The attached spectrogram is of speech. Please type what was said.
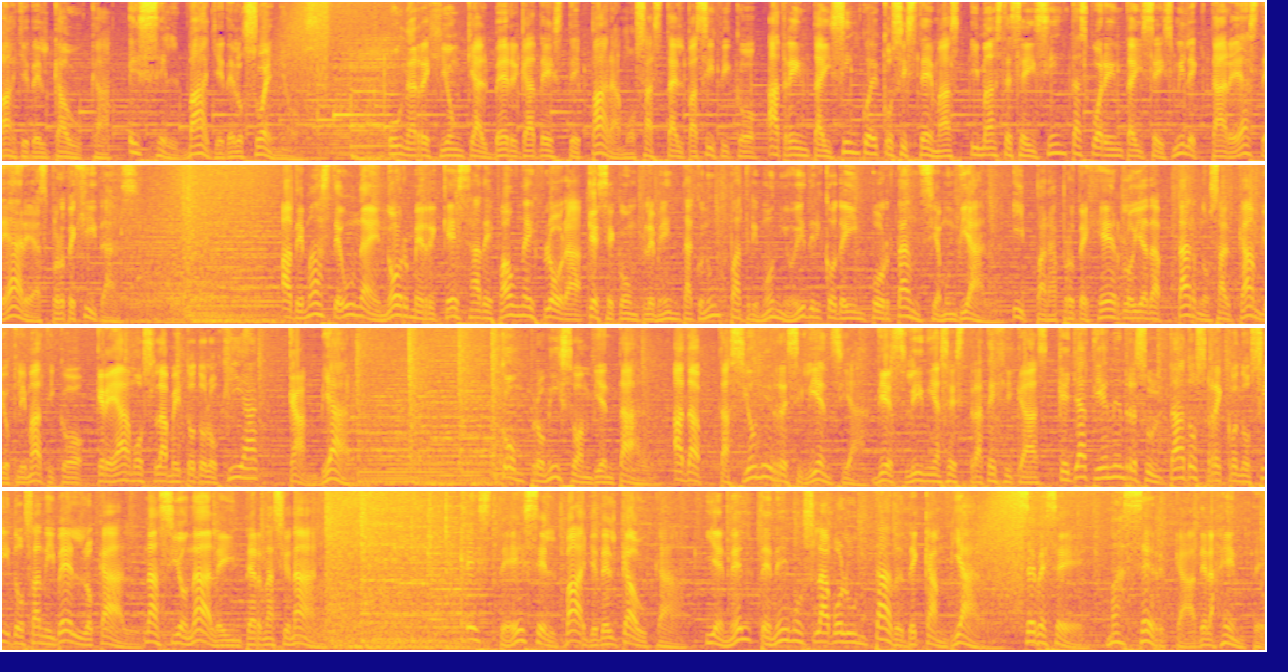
Valle del Cauca es el Valle de los Sueños. Una región que alberga desde páramos hasta el Pacífico a 35 ecosistemas y más de 646 mil hectáreas de áreas protegidas. Además de una enorme riqueza de fauna y flora que se complementa con un patrimonio hídrico de importancia mundial. Y para protegerlo y adaptarnos al cambio climático, creamos la metodología Cambiar Compromiso ambiental, adaptación y resiliencia. 10 líneas estratégicas que ya tienen resultados reconocidos a nivel local, nacional e internacional. Este es el Valle del Cauca y en él tenemos la voluntad de cambiar. CBC, más cerca de la gente.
